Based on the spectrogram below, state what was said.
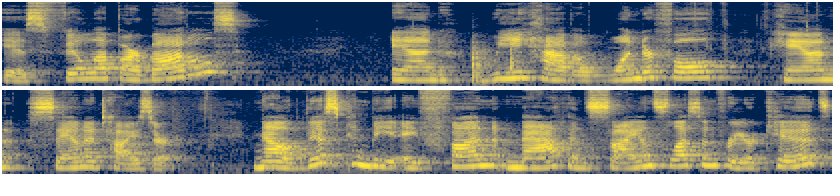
is fill up our bottles and we have a wonderful hand sanitizer. Now this can be a fun math and science lesson for your kids.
